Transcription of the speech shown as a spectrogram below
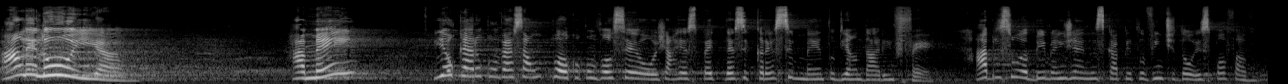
Aleluia! Amém? E eu quero conversar um pouco com você hoje a respeito desse crescimento de andar em fé. Abre sua Bíblia em Gênesis capítulo 22, por favor.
